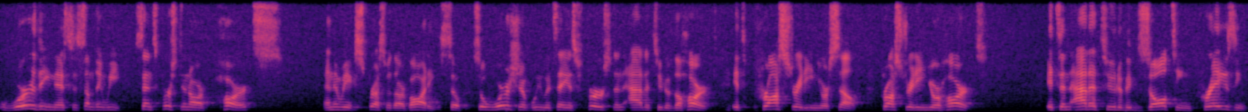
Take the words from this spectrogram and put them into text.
worthiness is something we sense first in our hearts and then we express with our bodies. So, so worship, we would say, is first an attitude of the heart. It's prostrating yourself prostrating your heart. It's an attitude of exalting, praising,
